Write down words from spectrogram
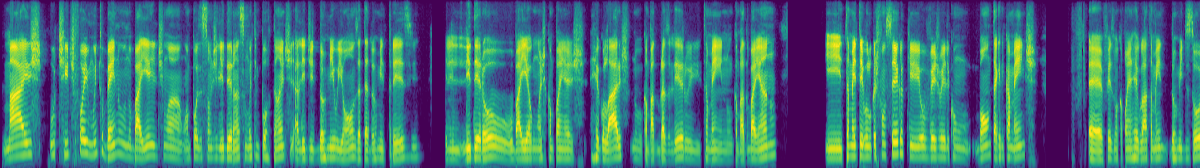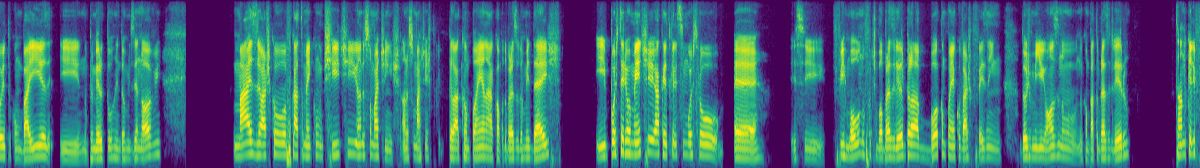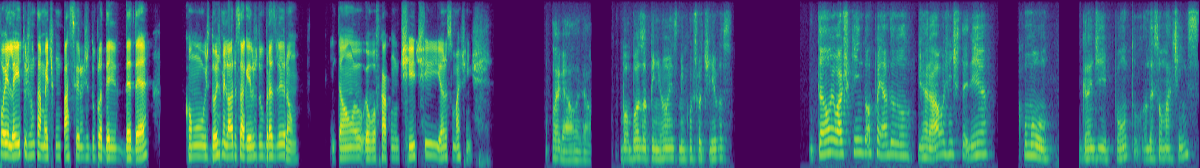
mas o Tite foi muito bem no, no Bahia, ele tinha uma, uma posição de liderança muito importante, ali de 2011 até 2013. Ele liderou o Bahia algumas campanhas regulares no Campeonato Brasileiro e também no Campeonato Baiano. E também teve o Lucas Fonseca, que eu vejo ele como bom tecnicamente. É, fez uma campanha regular também em 2018 com o Bahia e no primeiro turno em 2019. Mas eu acho que eu vou ficar também com o Tite e Anderson Martins. Anderson Martins pela campanha na Copa do Brasil 2010. E posteriormente, acredito que ele se mostrou. É, esse firmou no futebol brasileiro pela boa campanha que o Vasco fez em 2011 no, no Campeonato Brasileiro. Tanto que ele foi eleito, juntamente com um parceiro de dupla dele, Dedé, como os dois melhores zagueiros do Brasileirão. Então eu, eu vou ficar com o Tite e Anderson Martins. Legal, legal. Bom, boas opiniões, bem construtivas. Então, eu acho que do apanhado geral, a gente teria como grande ponto Anderson Martins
